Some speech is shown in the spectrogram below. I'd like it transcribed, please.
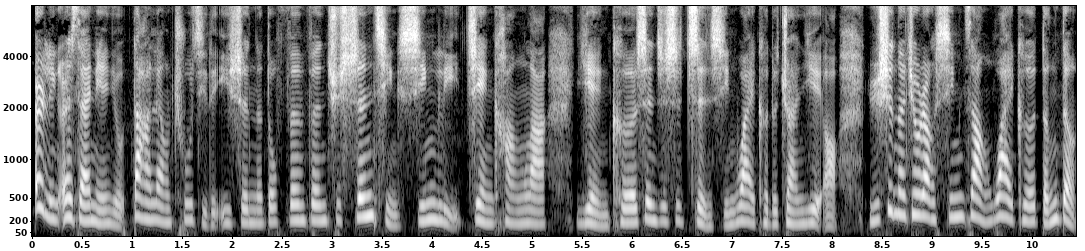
二零二三年有大量初级的医生呢，都纷纷去申请心理健康啦、眼科，甚至是整形外科的专业哦。于是呢，就让心脏外科等等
